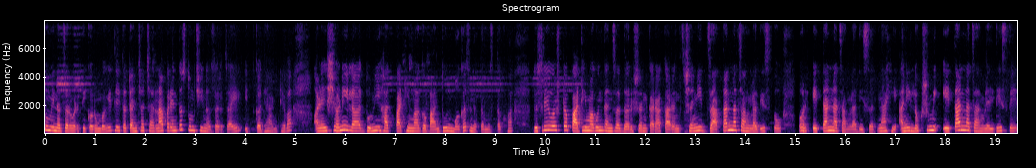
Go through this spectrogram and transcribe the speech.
तुम्ही नजरवरती करून बघितली तर त्यांच्या चरणापर्यंतच तुमची नजर जाईल. इतकं ध्यान ठेवा. आणि शनीला दोन्ही हात पाठीमागं बांधून मगच नतमस्तक व्हा. दुसरी गोष्ट पाठीमागून त्यांचं दर्शन करा कारण शनी जाताना चांगला दिसतो पण येताना चांगला दिसत नाही. आणि लक्ष्मी येताना चांगले दिसते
